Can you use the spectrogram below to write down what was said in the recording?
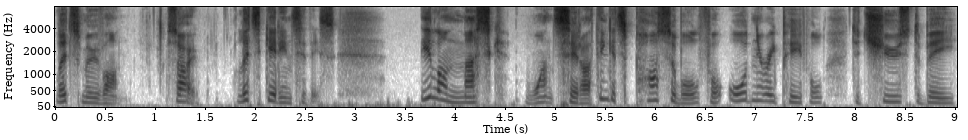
Let's move on. So let's get into this. Elon Musk once said I think it's possible for ordinary people to choose to be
